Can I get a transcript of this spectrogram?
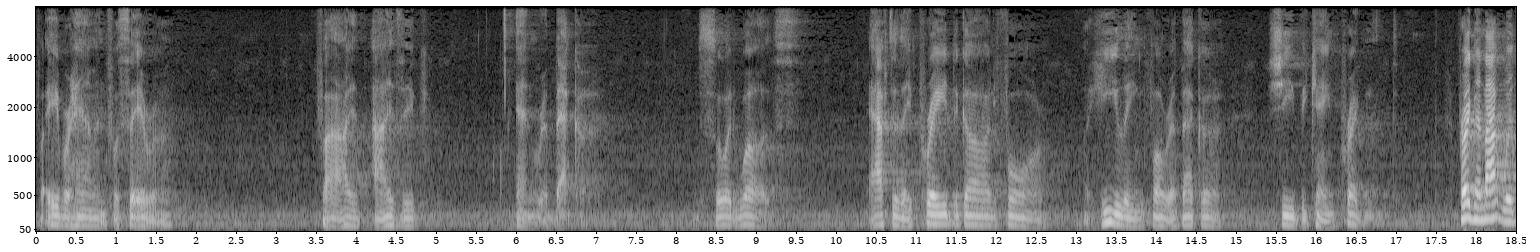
for Abraham and for Sarah, for Isaac and Rebekah. So it was. After they prayed to God for a healing for Rebecca, she became pregnant. Pregnant not with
